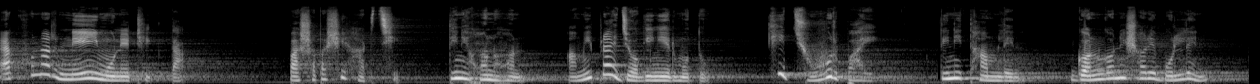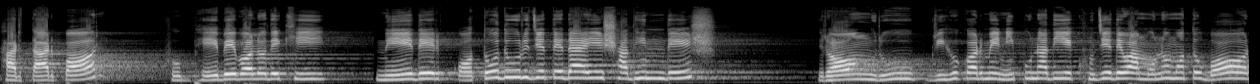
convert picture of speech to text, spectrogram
এখন আর নেই মনে ঠিক তা। পাশাপাশি হাঁটছি। তিনি হন হন, আমি প্রায় জগিংয়ের মতো। কি জোর পায়। তিনি থামলেন গনগনে স্বরে বললেন, আর তারপর? খুব ভেবে বলো দেখি, মেয়েদের কত দূর যেতে দেয় এ স্বাধীন দেশ? রং, রূপ, গৃহকর্মে নিপুণা দিয়ে খুঁজে দেওয়া মনোমতো বর,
